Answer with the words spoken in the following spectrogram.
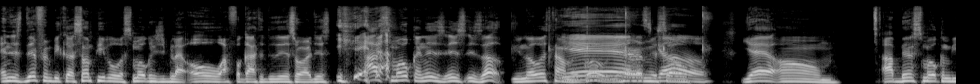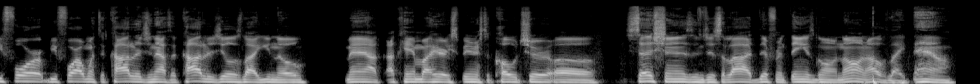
and it's different because some people with smoking just be like, "Oh, I forgot to do this or this." Yeah. I smoking is is is up. You know, it's time yeah, to go. You heard let's me? go. So yeah, um, I've been smoking before before I went to college, and after college, it was like you know, man, I, I came out here, experienced the culture, uh, sessions, and just a lot of different things going on. I was like, damn,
